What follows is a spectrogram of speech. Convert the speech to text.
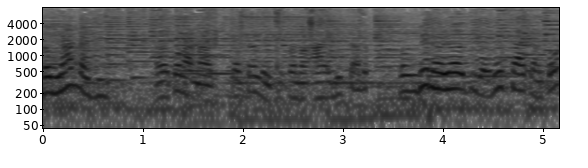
đồng nát là gì? Ờ, các bạn nào cho các lời con là ai biết trả lời không biết hơi hơi thì biết sai càng tốt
